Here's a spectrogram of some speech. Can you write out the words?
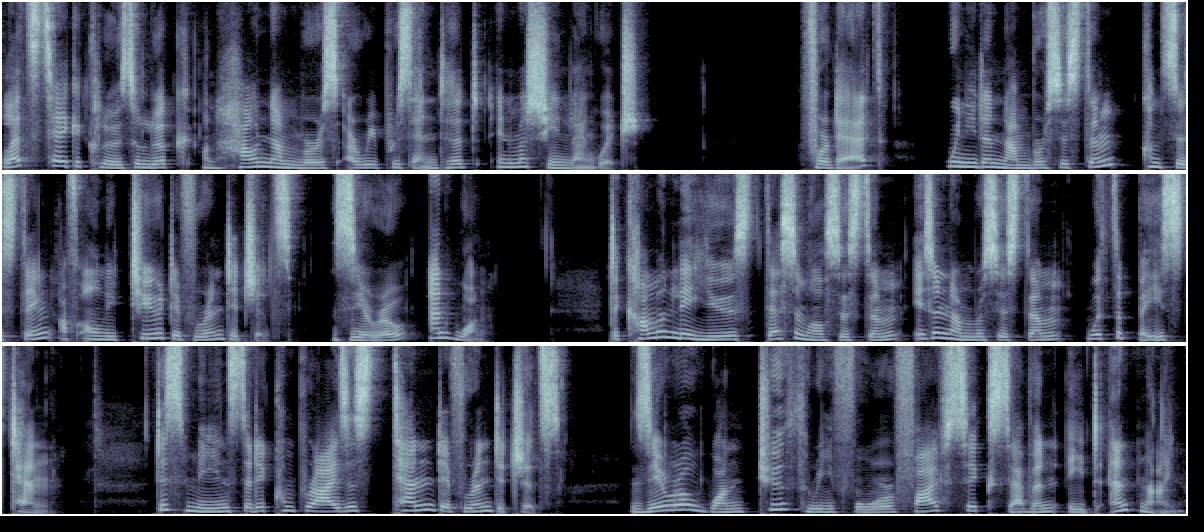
Let's take a closer look on how numbers are represented in machine language. For that, we need a number system consisting of only two different digits, 0 and 1. The commonly used decimal system is a number system with the base 10. This means that it comprises 10 different digits 0, 1, 2, 3, 4, 5, 6, 7, 8 and 9.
